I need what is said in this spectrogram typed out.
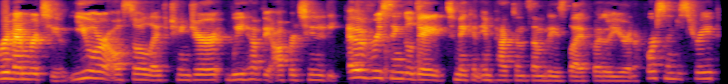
remember too, you are also a life changer. We have the opportunity every single day to make an impact on somebody's life, whether you're in a horse industry,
